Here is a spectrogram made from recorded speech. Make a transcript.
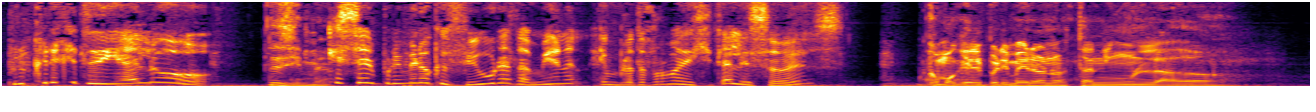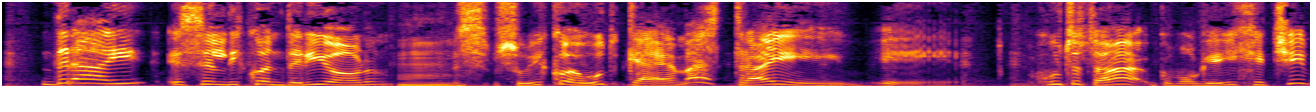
Pero ¿crees que te diga algo? Decime. Es el primero que figura también en plataformas digitales, ¿sabes? Como que el primero no está en ningún lado. Dry es el disco anterior, Mm. su disco debut, que además trae. eh, justo estaba como que dije, che,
